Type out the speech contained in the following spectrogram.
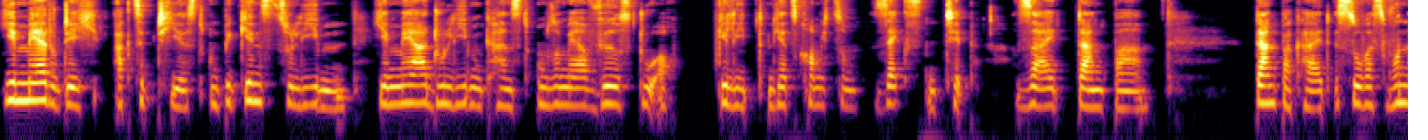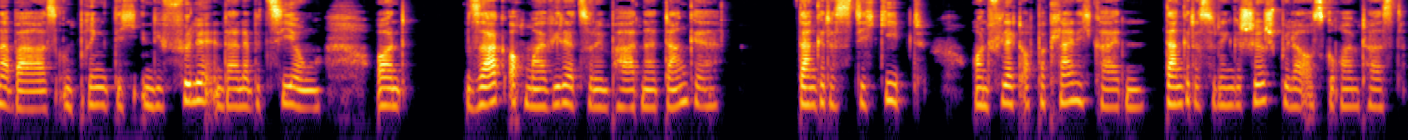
Je mehr du dich akzeptierst und beginnst zu lieben, je mehr du lieben kannst, umso mehr wirst du auch geliebt. Und jetzt komme ich zum sechsten Tipp sei dankbar. Dankbarkeit ist sowas Wunderbares und bringt dich in die Fülle in deiner Beziehung. Und sag auch mal wieder zu dem Partner, danke. Danke, dass es dich gibt. Und vielleicht auch bei Kleinigkeiten. Danke, dass du den Geschirrspüler ausgeräumt hast.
